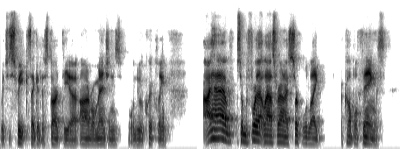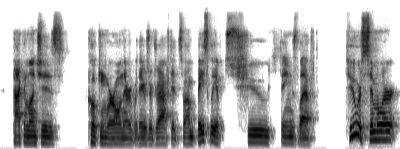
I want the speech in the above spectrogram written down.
which is sweet because I get to start the uh, honorable mentions. We'll do it quickly. I have so before that last round, I circled like a couple things, packing lunches, cooking were on there, but those are drafted. So I'm basically have two things left. Two are similar,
